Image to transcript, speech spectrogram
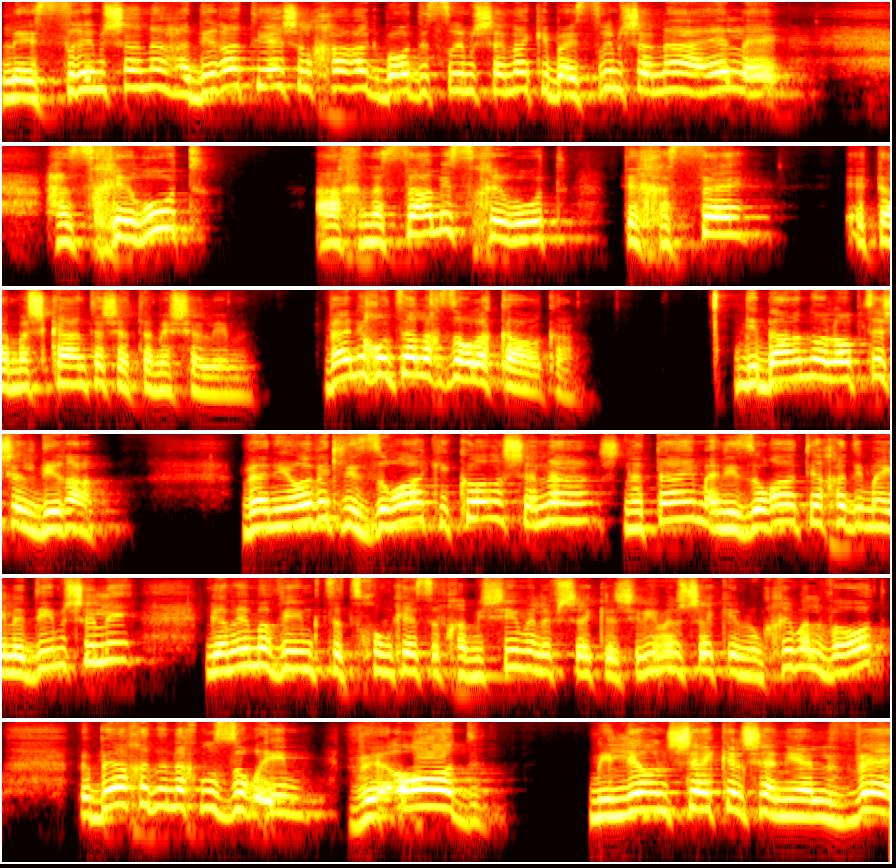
ל-20 שנה, הדירה תהיה שלך רק בעוד 20 שנה, כי ב-20 שנה האלה, השכירות, ההכנסה משכירות, תכסה את המשכנתה שאתה משלם. ואני רוצה לחזור לקרקע. דיברנו על אופציה של דירה. ואני אוהבת לזרוע, כי כל השנה, שנתיים, אני זורעת יחד עם הילדים שלי, גם הם מביאים קצת סכום כסף, 50 אלף שקל, 70 אלף שקל, לוקחים הלוואות, וביחד אנחנו זורעים. ועוד מיליון שקל שאני אלווה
